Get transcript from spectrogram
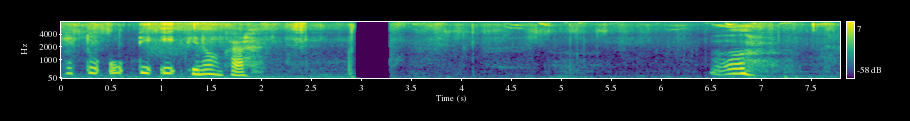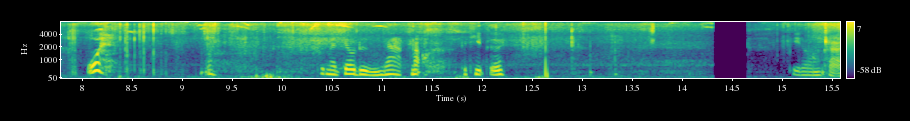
เฮตุอุติอิพี่น้องค่ะอุ้ยอืมที่มันเจ้าดึงยากเนาะไอทิดเอ้ย พี่น้องค่ะ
